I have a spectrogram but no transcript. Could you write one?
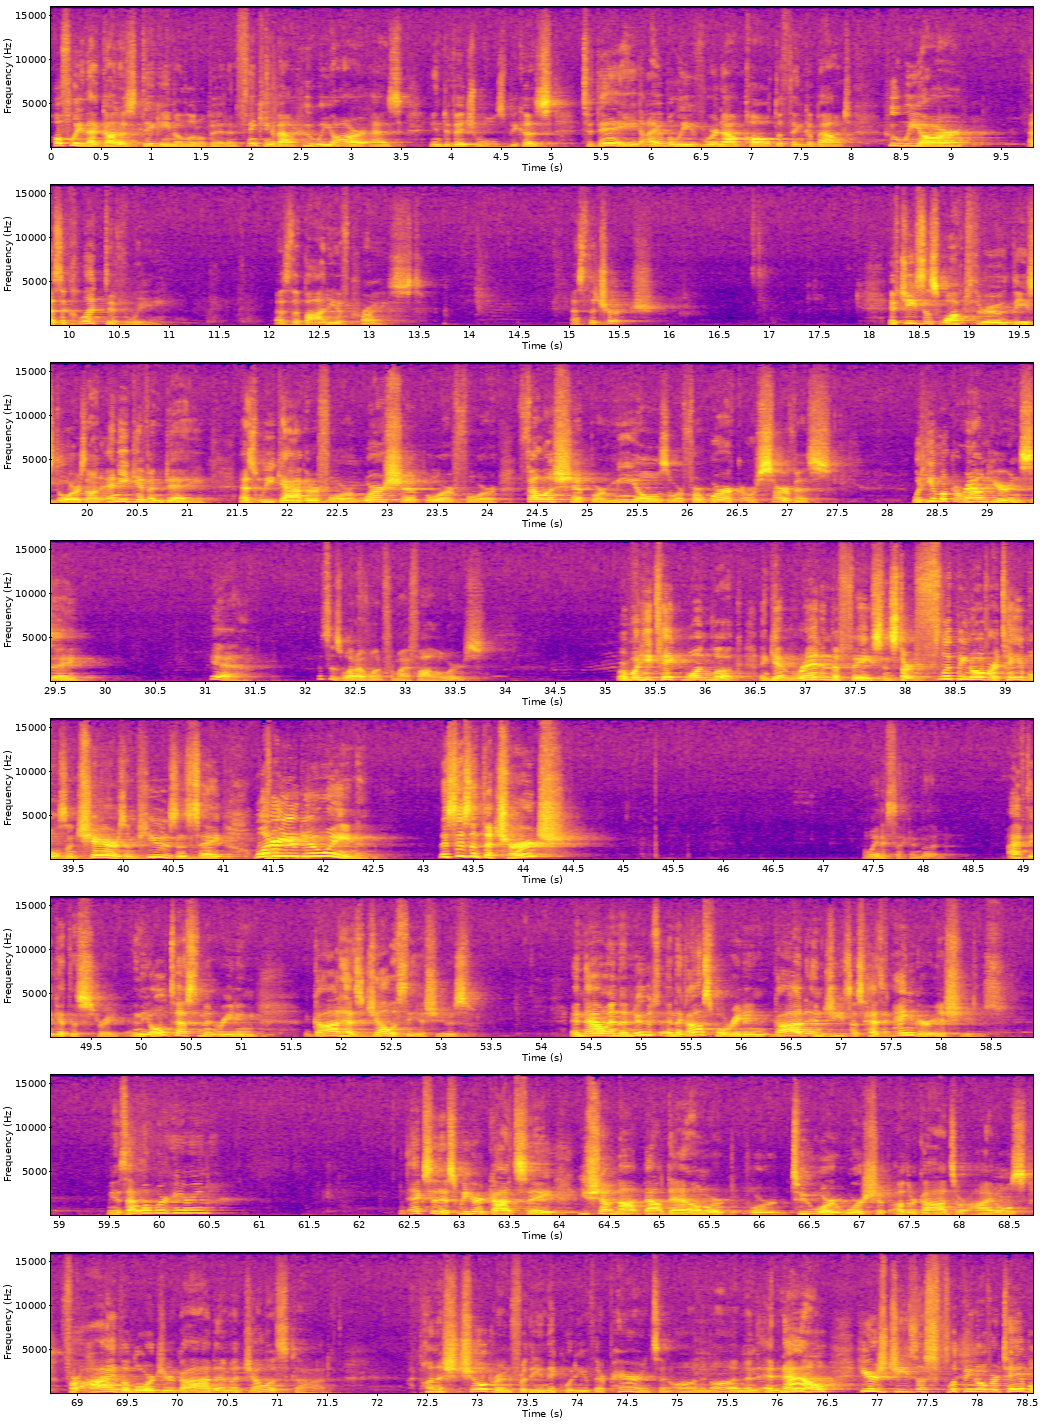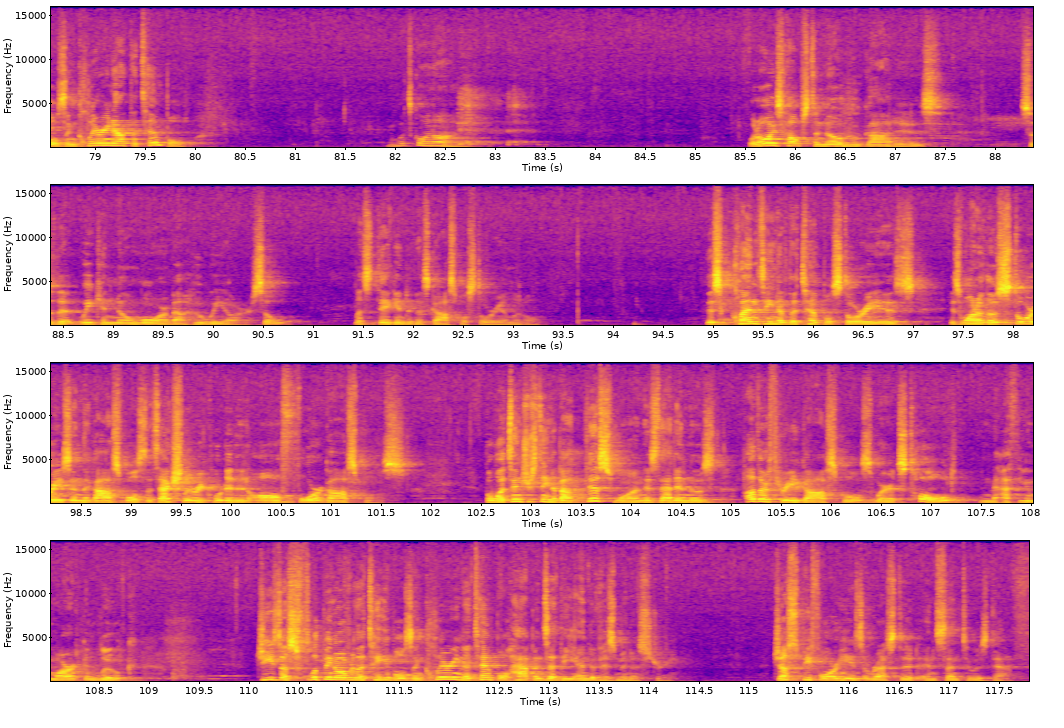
Hopefully, that got us digging a little bit and thinking about who we are as individuals, because today I believe we're now called to think about who we are as a collective we, as the body of Christ, as the church. If Jesus walked through these doors on any given day, as we gather for worship or for fellowship or meals or for work or service, would he look around here and say, yeah, this is what I want for my followers? Or would he take one look and get red in the face and start flipping over tables and chairs and pews and say, What are you doing? This isn't the church. Oh, wait a second. I have to get this straight. In the Old Testament reading, God has jealousy issues. And now in the New in the Gospel reading, God and Jesus has anger issues. I mean, is that what we're hearing? In Exodus, we heard God say, You shall not bow down or, or to or worship other gods or idols, for I, the Lord your God, am a jealous God. I punish children for the iniquity of their parents, and on and on. And, and now, here's Jesus flipping over tables and clearing out the temple. What's going on? What always helps to know who God is so that we can know more about who we are. So Let's dig into this gospel story a little. This cleansing of the temple story is, is one of those stories in the gospels that's actually recorded in all four gospels. But what's interesting about this one is that in those other three gospels where it's told, in Matthew, Mark, and Luke, Jesus flipping over the tables and clearing the temple happens at the end of his ministry, just before he is arrested and sent to his death.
